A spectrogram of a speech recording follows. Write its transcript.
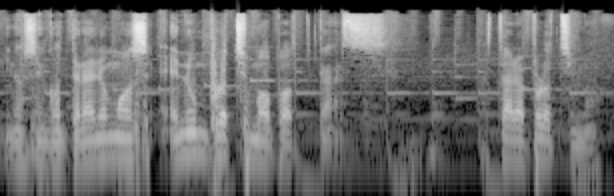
Y nos encontraremos en un próximo podcast. Hasta la próxima.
